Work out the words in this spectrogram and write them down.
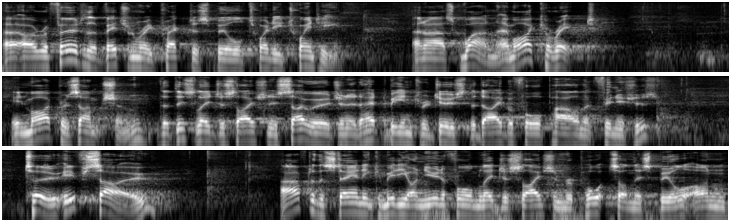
Uh, I refer to the Veterinary Practice Bill 2020 and ask one, am I correct in my presumption that this legislation is so urgent it had to be introduced the day before Parliament finishes? Two, if so, after the Standing Committee on Uniform Legislation reports on this bill on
